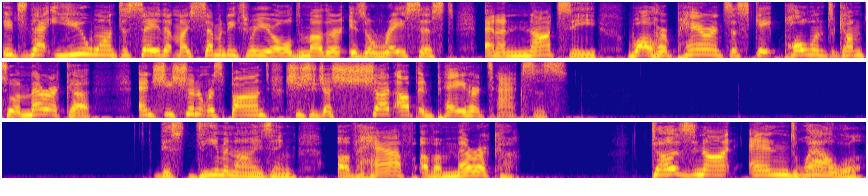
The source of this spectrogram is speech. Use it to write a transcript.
It's that you want to say that my 73 year old mother is a racist and a Nazi while her parents escaped Poland to come to America and she shouldn't respond. She should just shut up and pay her taxes. This demonizing of half of America does not end well.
